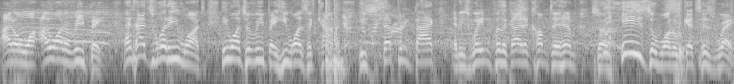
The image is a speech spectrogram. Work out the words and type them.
I don't want. I want a rebate, and that's what he wants. He wants a rebate. He wants a counter. He's stepping back, and he's waiting for the guy to come to him. So he's the one who gets his way.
